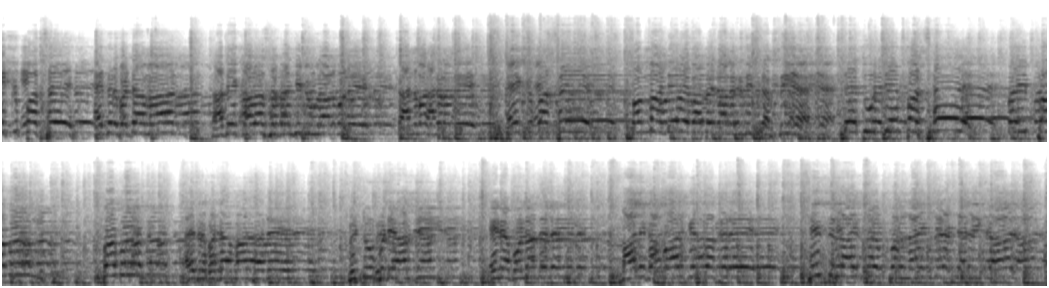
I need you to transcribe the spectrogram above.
ਇੱਕ ਪਾਸੇ ਇਧਰ ਵੱਡਾ ਮਾਨ, ਸਾਡੇ ਕਾਲਾ ਸਰਪੰਚ ਜੀ ਵਾਲੇ, ਧੰਨਵਾਦ ਕਰਾਂਗੇ। ਇੱਕ ਪਾਸੇ ਪੰਮਾ ਡੇਰੇ ਬਾਬੇ ਨਾਨਕ ਦੀ ਧਰਤੀ ਹੈ ਤੇ ਦੂਜੇ ਪਾਸੇ ਬਈ ਪਵਨ ਪਵਨ। ਇਧਰ ਵੱਡਾ ਮਾਨ ਸਾਡੇ ਬਿੱਟੂ ਪਟਿਆਰ ਜੀ, ਇਹਨਾਂ ਬੋਲਾਂ ਦੇ ਲਈ ਮਾਲਿਕ ਅਪਾਰ ਕਿਰਪਾ ਕਰੇ। ਸਿੱਧ ਲਾਈਵ ਦੇ ਉੱਪਰ ਲਾਈਵ ਜਿਹੜਾ ਟੈਲੀਕਾਸਟ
